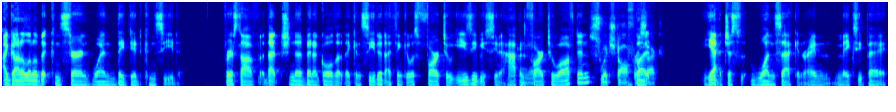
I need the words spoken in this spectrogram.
I got a little bit concerned when they did concede. First off, that shouldn't have been a goal that they conceded. I think it was far too easy. We've seen it happen far too often. Switched off for But- a sec. Yeah, just one second, right? It makes you pay.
